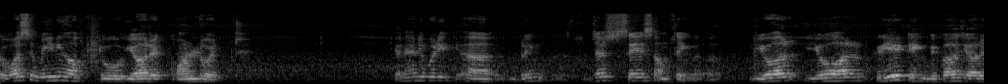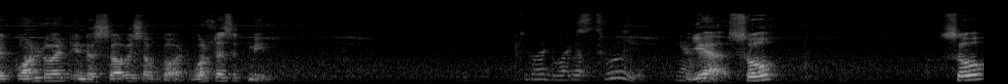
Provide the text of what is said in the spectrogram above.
So, what's the meaning of to you're a conduit? Can anybody uh, bring, just say something? You are, you are creating because you are a conduit in the service of God. What does it mean? God works through you. Yeah, so, so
